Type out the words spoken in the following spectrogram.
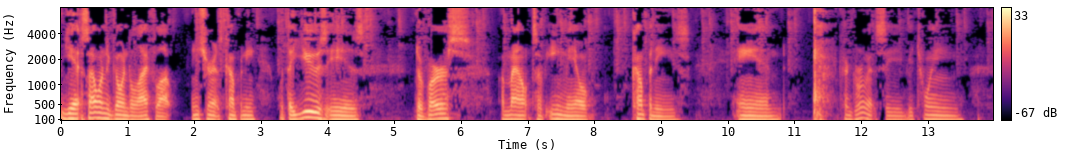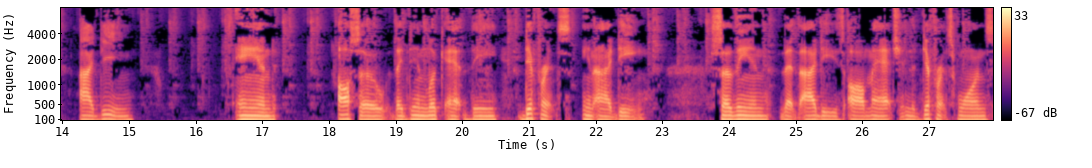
Yes, I wanted to go into LifeLock Insurance Company. What they use is diverse amounts of email companies and congruency between ID and also they then look at the difference in ID. So then that the IDs all match and the difference ones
